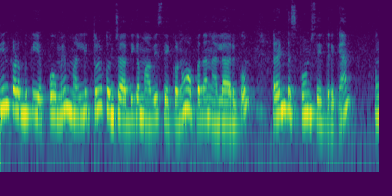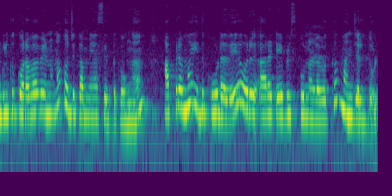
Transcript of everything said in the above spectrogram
மீன் குழம்புக்கு எப்போவுமே மல்லித்தூள் கொஞ்சம் அதிகமாகவே சேர்க்கணும் அப்போ தான் நல்லா இருக்கும். ரெண்டு ஸ்பூன் சேர்த்துருக்கேன். உங்களுக்கு குறவா வேணும்னா கொஞ்சம் கம்மியாக சேர்த்துக்கோங்க. அப்புறமா இது கூடவே ஒரு அரை டேபிள் ஸ்பூன் அளவுக்கு மஞ்சள் தூள்.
